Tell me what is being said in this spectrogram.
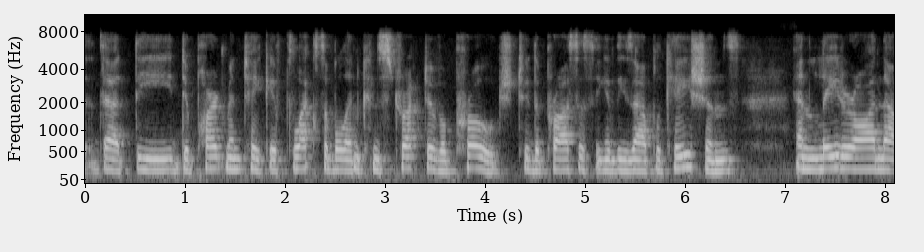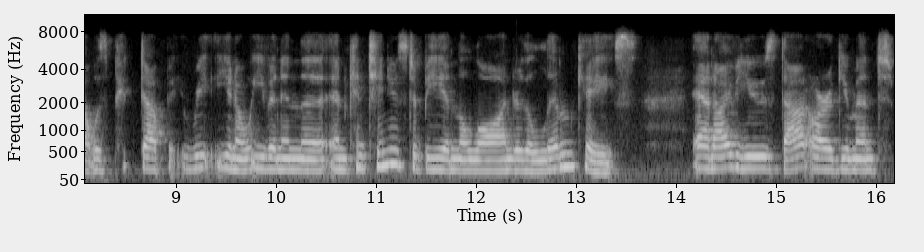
that the department take a flexible and constructive approach to the processing of these applications. And later on, that was picked up, you know, even in the, and continues to be in the law under the Lim case. And I've used that argument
